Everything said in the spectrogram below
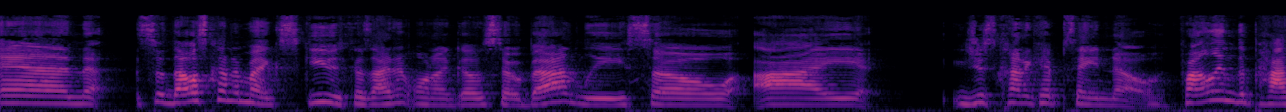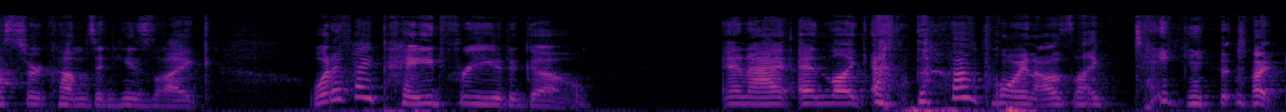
And so that was kind of my excuse because I didn't want to go so badly. So I just kind of kept saying no. Finally, the pastor comes and he's like, "What if I paid for you to go?" And I and like at that point, I was like, "Dang it! Like,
